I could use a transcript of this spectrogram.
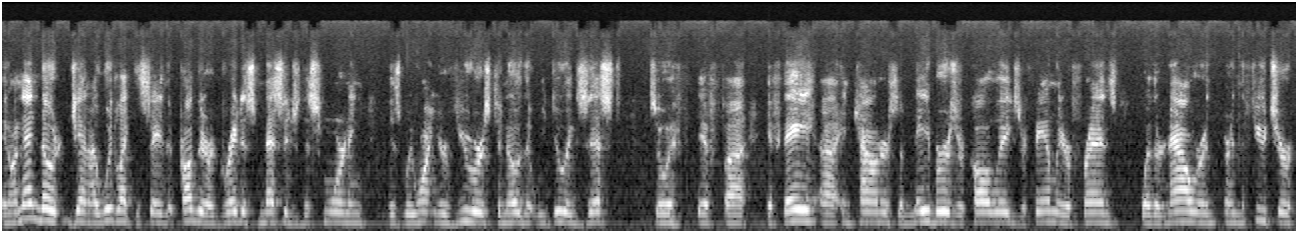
And on that note, Jen, I would like to say that probably our greatest message this morning is we want your viewers to know that we do exist so if if uh, if they uh, encounter some neighbors or colleagues or family or friends, whether now or in, or in the future,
